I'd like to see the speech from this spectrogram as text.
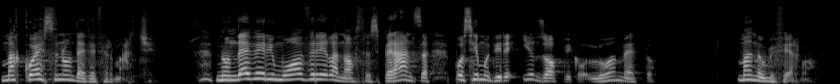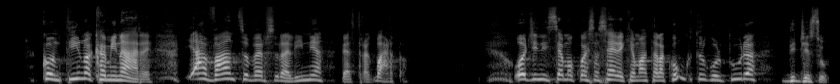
ma questo non deve fermarci non deve rimuovere la nostra speranza. Possiamo dire io zoppico, lo ammetto, ma non mi fermo. Continuo a camminare e avanzo verso la linea del traguardo. Oggi iniziamo questa serie chiamata La controcultura di Gesù.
